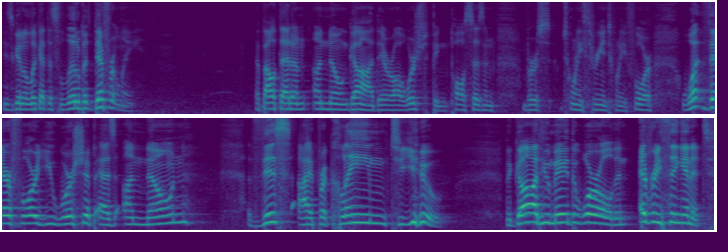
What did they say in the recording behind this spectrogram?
He's going to look at this a little bit differently about that un- unknown God they were all worshiping. Paul says in verse 23 and 24, What therefore you worship as unknown, this I proclaim to you the God who made the world and everything in it.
